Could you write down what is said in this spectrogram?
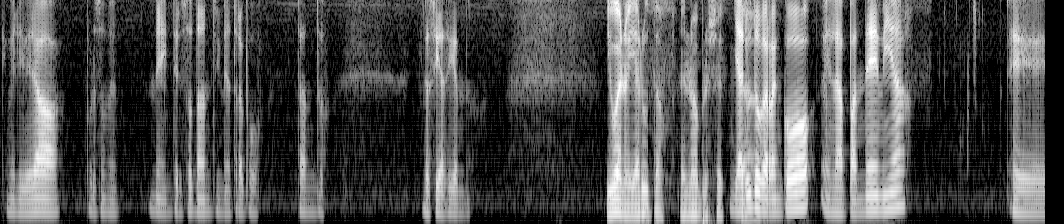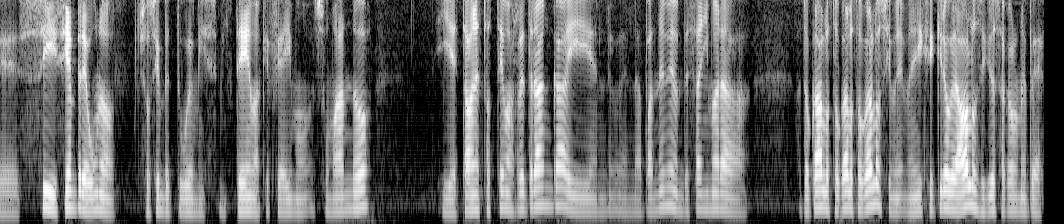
que me liberaba, por eso me, me interesó tanto y me atrapó tanto. Lo sigue haciendo. Y bueno, y Aruto, el nuevo proyecto. Yaruto que arrancó en la pandemia. eh, sí, siempre uno, yo siempre tuve mis, mis temas que fui ahí sumando y estaban estos temas retranca y en, en la pandemia me empecé a animar a, a tocarlos, tocarlos, tocarlos y me, me dije quiero grabarlos y quiero sacar un EP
